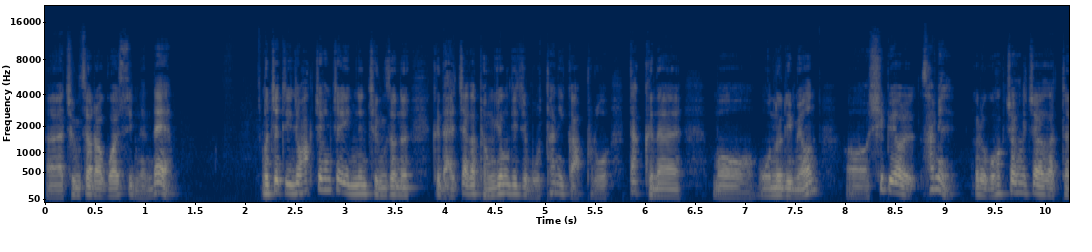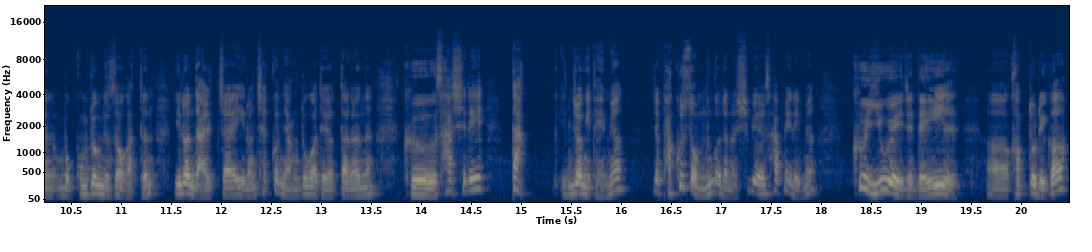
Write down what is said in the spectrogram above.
어, 증서라고 할 수 있는데 어쨌든 이제 확정일자 있는 증서는 그 날짜가 변경되지 못하니까 앞으로 딱 그날 뭐 오늘이면 어 12월 3일 그리고 확정일자 같은 뭐 공정증서 같은 이런 날짜에 이런 채권 양도가 되었다는 그 사실이 딱 인정이 되면 이제 바꿀 수 없는 거잖아요. 12월 3일이면 그 이후에 이제 내일 어, 갑돌이가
